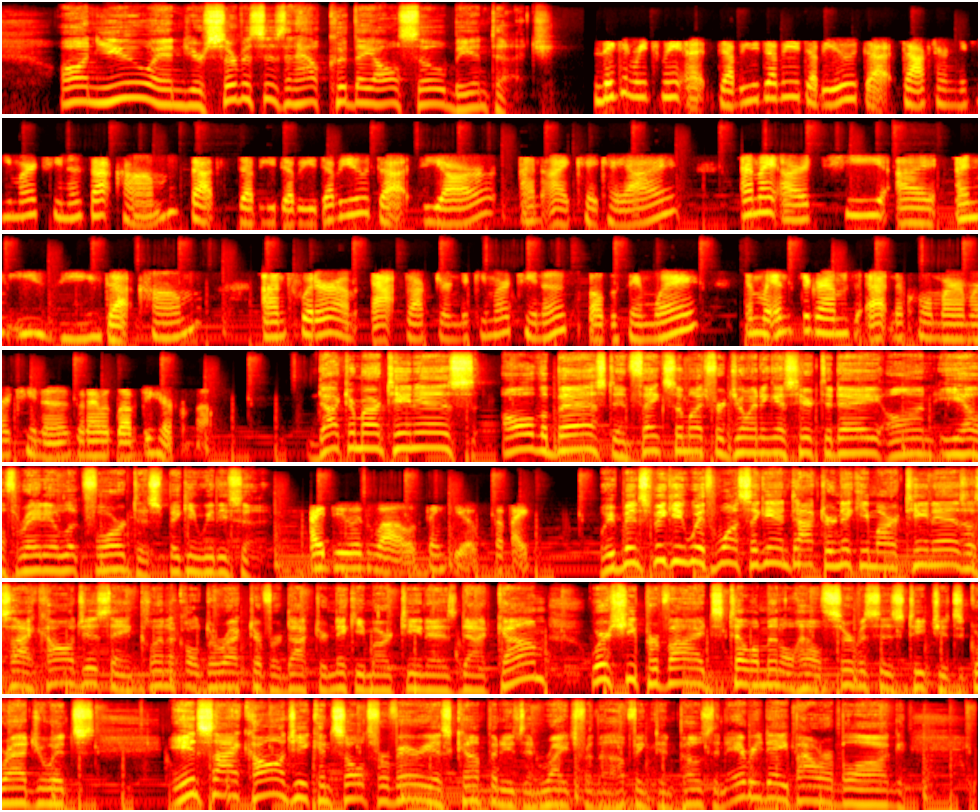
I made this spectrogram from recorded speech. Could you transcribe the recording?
on you and your services, and how could they also be in touch? They can reach me at www.drnikkimartinez.com. That's www.drnikkimartinez.com. On Twitter, I'm at Dr. Nikki Martinez, spelled the same way. And my Instagram's at Nicole Meyer Martinez, and I would love to hear from them. Dr. Martinez, all the best, and thanks so much for joining us here today on eHealth Radio. Look forward to speaking with you soon. I do as well. Thank you. Bye bye. We've been speaking with once again Dr. Nikki Martinez, a psychologist and clinical director for drnikkimartinez.com, where she provides telemental health services, teaches graduates in psychology, consults for various companies, and writes for the Huffington Post and Everyday Power blog.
